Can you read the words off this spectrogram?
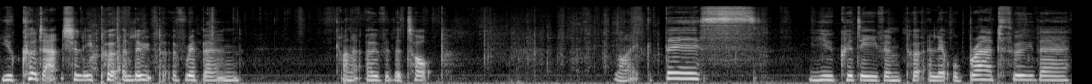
You could actually put a loop of ribbon kind of over the top like this. You could even put a little brad through there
